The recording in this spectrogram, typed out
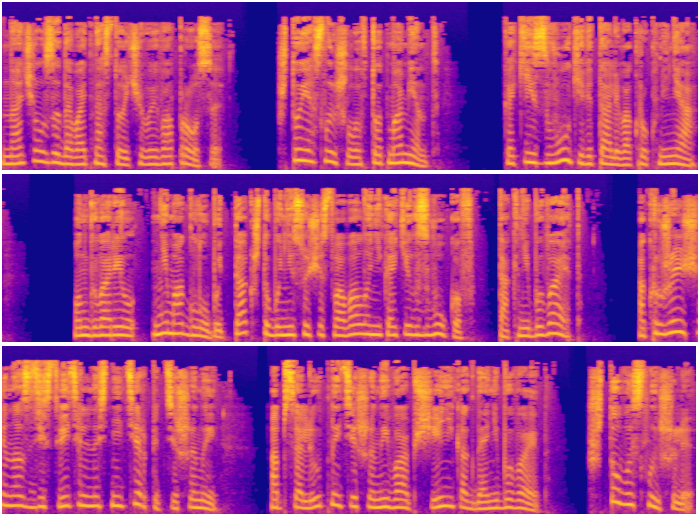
начал задавать настойчивые вопросы. Что я слышала в тот момент? Какие звуки витали вокруг меня? Он говорил, не могло быть так, чтобы не существовало никаких звуков. Так не бывает. Окружающая нас действительность не терпит тишины. Абсолютной тишины вообще никогда не бывает. Что вы слышали?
